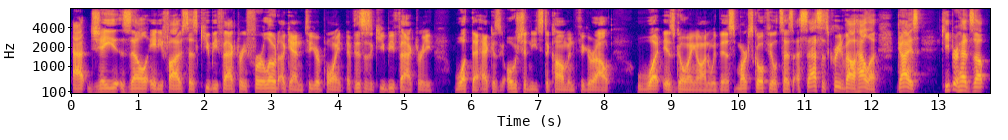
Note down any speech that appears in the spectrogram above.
at JZell 85 says QB Factory furloughed. Again, to your point, if this is a QB Factory, what the heck is Ocean needs to come and figure out what is going on with this. Mark Schofield says Assassin's Creed Valhalla. Guys, keep your heads up.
